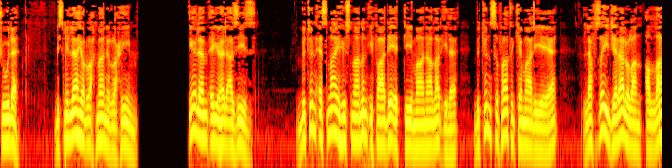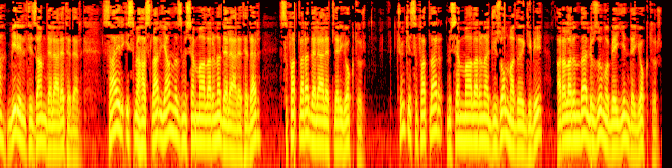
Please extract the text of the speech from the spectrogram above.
Şule Bismillahirrahmanirrahim İ'lem eyyuhel aziz bütün Esma-i Hüsna'nın ifade ettiği manalar ile bütün sıfat-ı kemaliyeye lafzayı celal olan Allah bir iltizam delalet eder. Sair ismi haslar yalnız müsemmalarına delalet eder, sıfatlara delaletleri yoktur. Çünkü sıfatlar müsemmalarına cüz olmadığı gibi aralarında lüzumu beyin de yoktur.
